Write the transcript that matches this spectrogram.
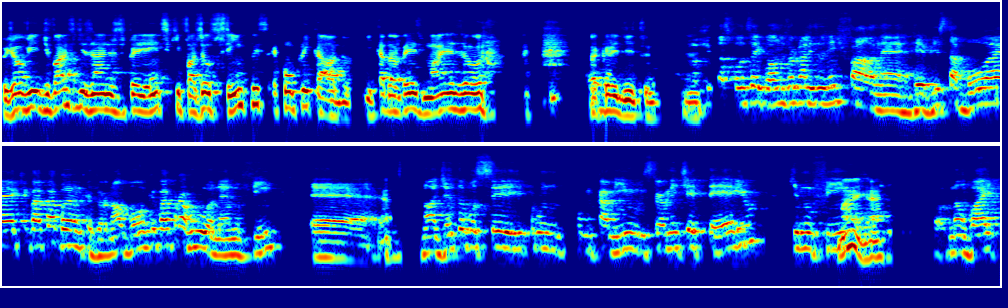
Eu já ouvi de vários designers experientes que fazer o simples é complicado. E cada vez mais eu acredito. No fim das contas, é igual no jornalismo a gente fala, né? Revista boa é que vai para a banca, jornal bom é que vai para a rua, né? No fim, é... Não adianta você ir para um, um, caminho extremamente etéreo que no fim mas, é. não vai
